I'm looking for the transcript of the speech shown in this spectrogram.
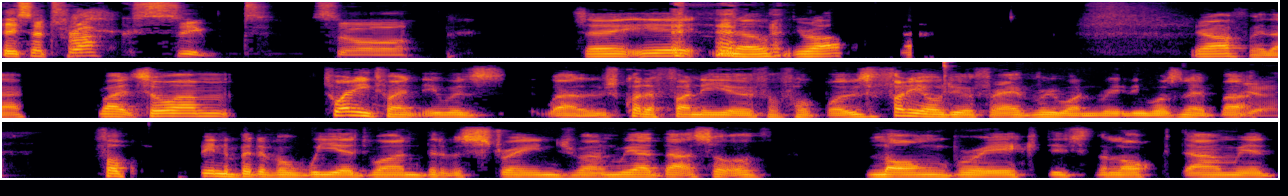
It's a track suit, so So yeah, you know, you're off. You're halfway there, right? So um, 2020 was well, it was quite a funny year for football. It was a funny old year for everyone, really, wasn't it? But yeah. football's been a bit of a weird one, bit of a strange one. We had that sort of long break due to the lockdown. We had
